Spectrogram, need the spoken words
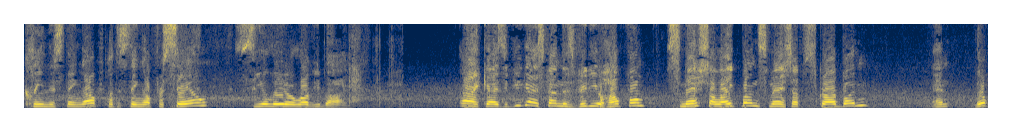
Clean this thing up, put this thing up for sale. See you later, love you, bye. Alright guys, if you guys found this video helpful, smash the like button, smash that subscribe button, and nope.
